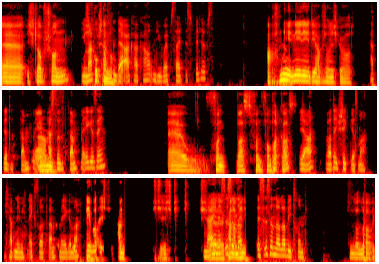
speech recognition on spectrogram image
Äh, ich glaube schon. Die ich Machenschaften der AKK und die Website des Philips? Ach nee, nee, nee, die habe ich noch nicht gehört. Habt ihr das Thumbnail? Ähm, Hast du das Thumbnail gesehen? Äh, von was? Von, vom Podcast? Ja, warte, ich schick dir das mal. Ich habe nämlich ein extra Thumbnail gemacht. Nee, warte, ich kann ich, ich Nein, äh, es, ist in der, es ist in der Lobby drin. In der Lobby.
